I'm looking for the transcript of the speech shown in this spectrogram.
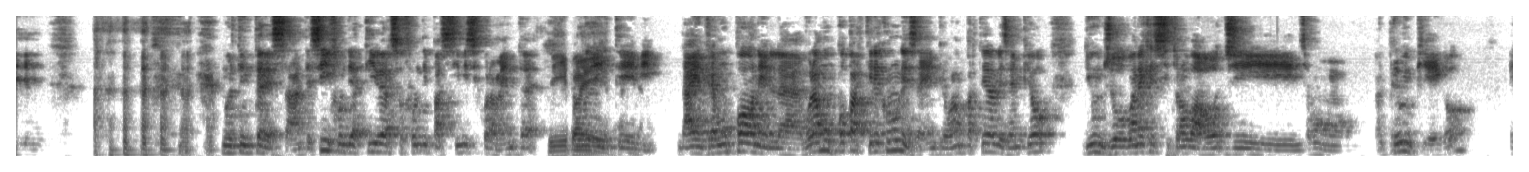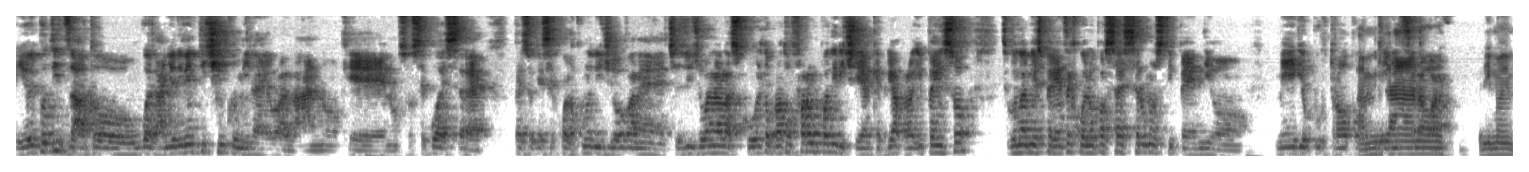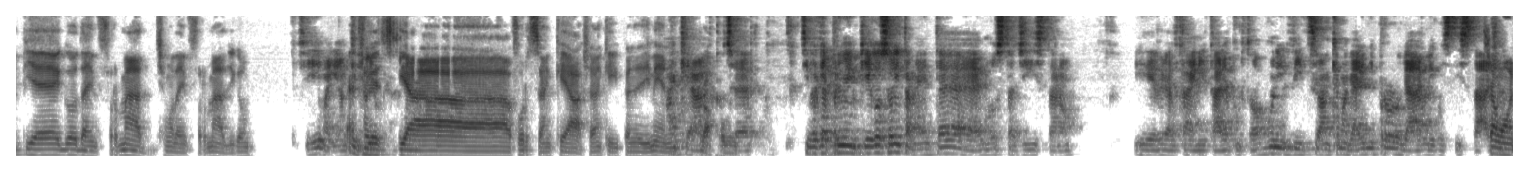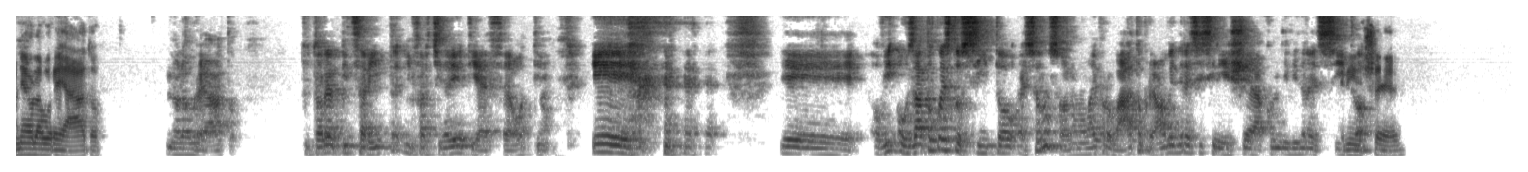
molto interessante. Sì, fondi attivi verso fondi passivi sicuramente sì, uno dei temi. Dai, entriamo un po' nel... Volevamo un po' partire con un esempio, volevamo partire dall'esempio di un giovane che si trova oggi, diciamo, al primo impiego e io ho ipotizzato un guadagno di 25.000 euro all'anno, che non so se può essere, penso che se qualcuno di giovane, c'è di giovane all'ascolto, ho provato a fare un po' di ricerche prima, però io penso, secondo la mia esperienza, che quello possa essere uno stipendio medio purtroppo. A Milano, primo impiego da, informa- diciamo da informatico. Sì, ma io anche Penso che sia forse anche A, cioè anche chi prende di meno. Anche alto, certo. Sì, perché il primo impiego solitamente è uno stagista, no? In realtà in Italia purtroppo con il vizio anche magari di prorogarli questi stagi. Diciamo neolaureato. Neolaureato. Tutorial pizza rit in farcita di ETF, ottimo. E, e ho, vi- ho, usato questo sito, adesso non so, non ho mai provato, proviamo a vedere se si riesce a condividere il sito. Riesce.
